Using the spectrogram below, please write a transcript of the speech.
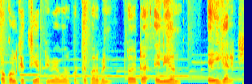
সকল ক্ষেত্রে আপনি ব্যবহার করতে পারবেন টয়োটা এলিয়ন এই গাড়িটি।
